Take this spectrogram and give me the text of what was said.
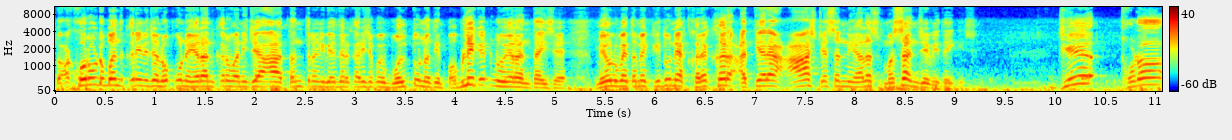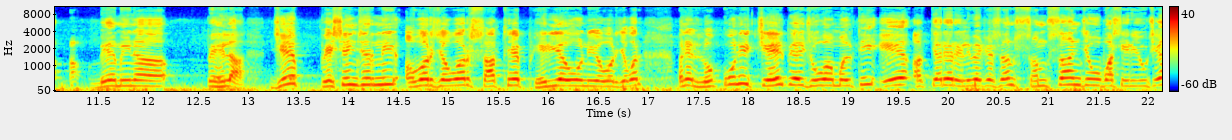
તો આખો રૂટ બંધ કરીને જે લોકોને હેરાન કરવાની જે આ તંત્રની બેદરકારી છે, કોઈ બોલતું નથી. પબ્લિક એટલું હેરાન થાય છે. મેહુલભાઈ, તમે કીધું ને ખરેખર અત્યારે આ સ્ટેશનની હાલત સ્મશાન જેવી થઈ ગઈ છે. જે થોડા બે મહિના પહેલા જે પેસેન્જરની અવર જવર સાથે ફેરિયાઓની અવર જવર અને લોકોની ચહેલપહેલ જોવા મળતી એ અત્યારે રેલવે સ્ટેશન શમશાન જેવું પાસી રહ્યું છે.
